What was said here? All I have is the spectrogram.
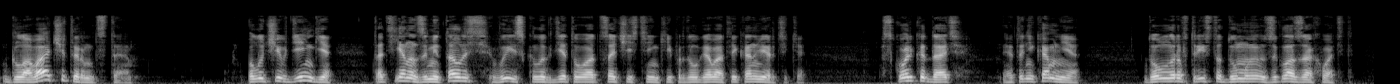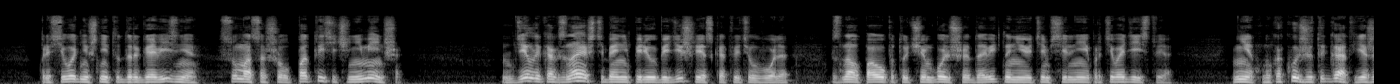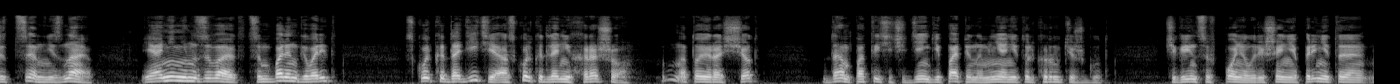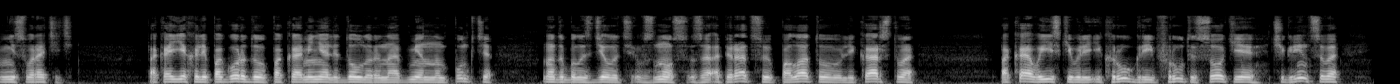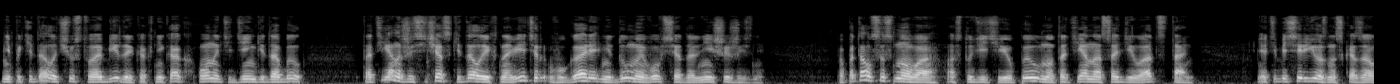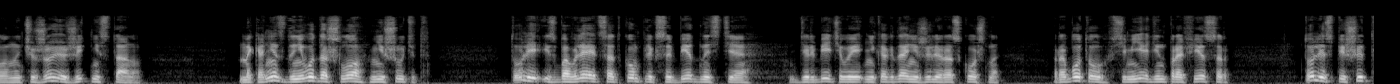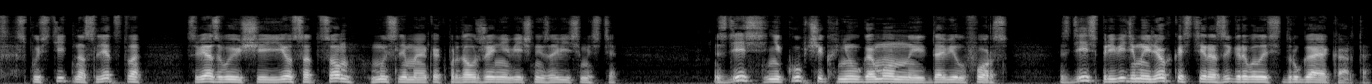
Глава 14. Получив деньги, Татьяна заметалась, выискала где-то у отца чистенькие продолговатые конвертики. «Сколько дать? Это не ко мне. Долларов триста, думаю, за глаза хватит. При сегодняшней-то дороговизне с ума сошел, по тысяче, не меньше». «Делай, как знаешь, тебя не переубедишь», — резко ответил Воля. Знал по опыту, чем больше давить на нее, тем сильнее противодействие. «Нет, ну какой же ты гад, я же цен не знаю». И они не называют. Цимбалин говорит, сколько дадите, а сколько для них хорошо. Ну, на то и расчет. Дам по тысяче, деньги папины, мне они только руки жгут. Чегринцев понял, решение принято, не своротить. Пока ехали по городу, пока меняли доллары на обменном пункте, надо было сделать взнос за операцию, палату, лекарства. Пока выискивали икру, грейпфруты, соки, Чегринцева не покидало чувство обиды, как-никак он эти деньги добыл – Татьяна же сейчас кидала их на ветер в угаре, не думая вовсе о дальнейшей жизни. Попытался снова остудить ее пыл, но Татьяна осадила. «Отстань! Я тебе серьезно сказала, на чужое жить не стану». Наконец до него дошло, не шутит. То ли избавляется от комплекса бедности, Дербетевы никогда не жили роскошно, работал в семье один профессор, то ли спешит спустить наследство – связывающее ее с отцом, мыслимое как продолжение вечной зависимости. Здесь ни купчик неугомонный давил форс, здесь при видимой легкости разыгрывалась другая карта.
